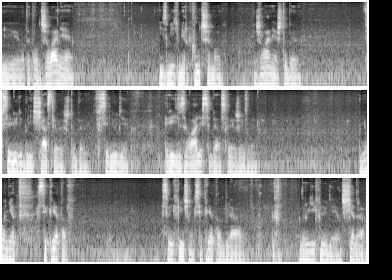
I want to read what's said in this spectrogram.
и вот это вот желание изменить мир к лучшему, желание, чтобы все люди были счастливы, чтобы все люди реализовали себя в своей жизни. у него нет секретов, своих личных секретов для других людей. Он щедро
